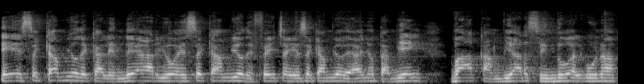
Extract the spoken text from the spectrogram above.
ese cambio de calendario, ese cambio de fecha y ese cambio de año también va a cambiar sin duda alguna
